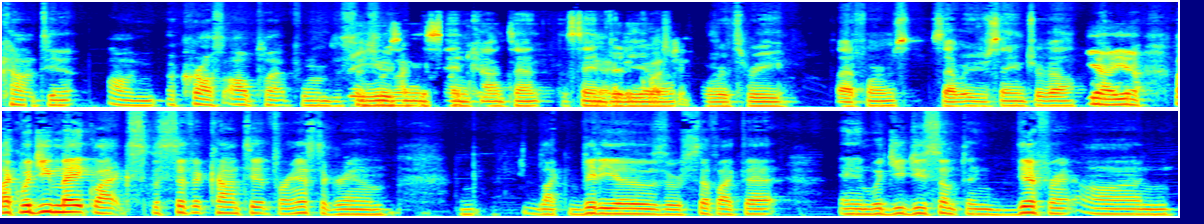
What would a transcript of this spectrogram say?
content on across all platforms? They're using the same content, the same Yeah, video over three platforms. Is that what you're saying, Travell? Yeah, yeah. Like, would you make like specific content for Instagram, like videos or stuff like that? And would you do something different on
